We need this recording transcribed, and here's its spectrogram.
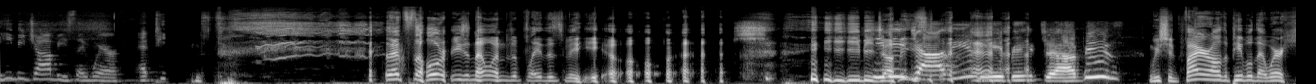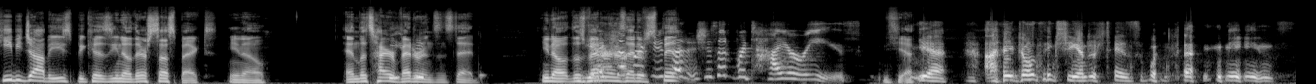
heebie-jobbies they wear at T- That's the whole reason I wanted to play this video. Heebie-jobbies. Heebie-jobbies. EB jobbies. We should fire all the people that wear heebie jobbies because you know they're suspect you know and let's hire veterans instead you know those veterans that have she spent said she said retirees yeah Yeah, I don't think she understands what that means.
